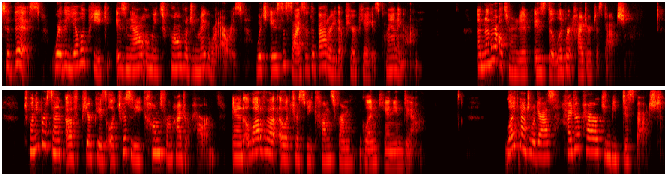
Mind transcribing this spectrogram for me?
to this, where the yellow peak is now only 1200 megawatt hours, which is the size of the battery that PRPA is planning on. Another alternative is deliberate hydro dispatch. 20% of PRPA's electricity comes from hydropower, and a lot of that electricity comes from Glen Canyon Dam. Like natural gas, hydropower can be dispatched,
